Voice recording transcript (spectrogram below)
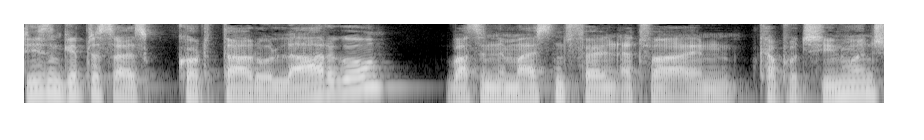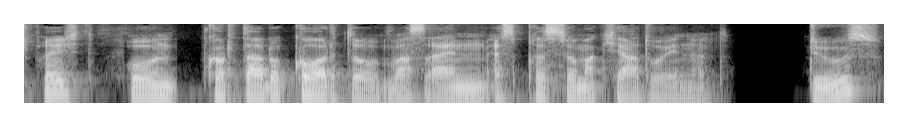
Diesen gibt es als Cortado Largo, was in den meisten Fällen etwa ein Cappuccino entspricht, und Cortado Corto, was ein Espresso Macchiato ähnelt. Do's?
